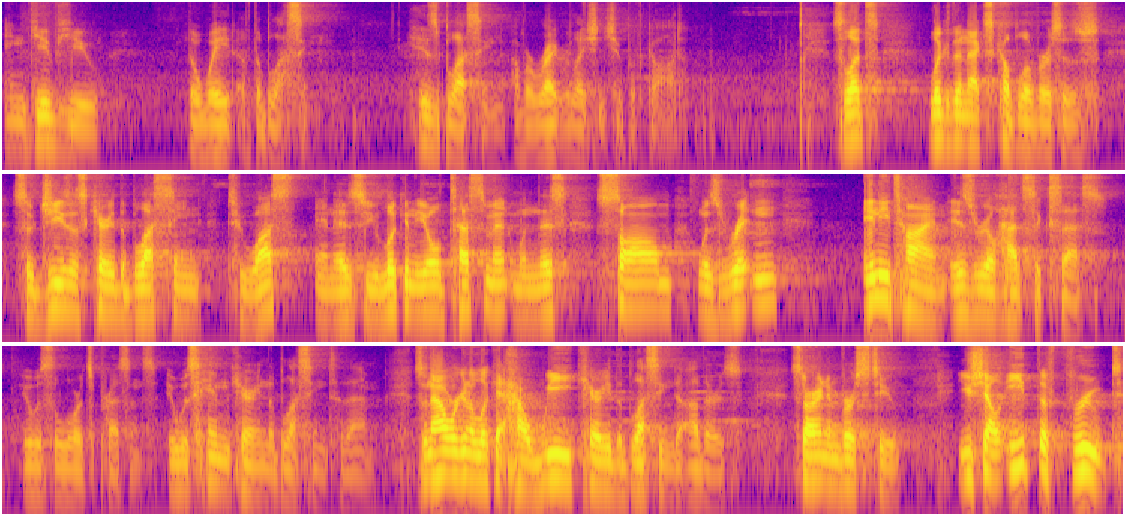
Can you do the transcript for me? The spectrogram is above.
and give you the weight of the blessing, His blessing of a right relationship with God. So let's look at the next couple of verses. So Jesus carried the blessing to us, and as you look in the Old Testament, when this psalm was written, Anytime Israel had success, it was the Lord's presence. It was Him carrying the blessing to them. So now we're going to look at how we carry the blessing to others. Starting in verse 2 You shall eat the fruit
